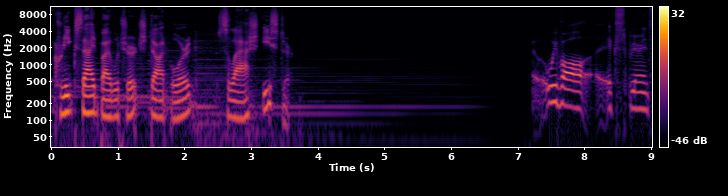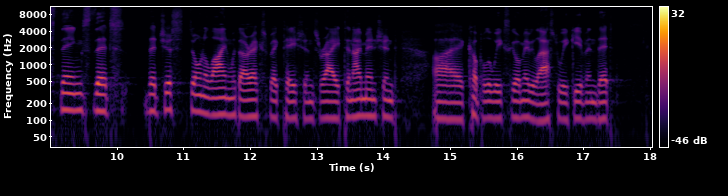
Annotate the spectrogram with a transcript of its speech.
creeksidebiblechurch.org slash Easter. We've all experienced things that that just don't align with our expectations, right? And I mentioned uh, a couple of weeks ago, maybe last week even, that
